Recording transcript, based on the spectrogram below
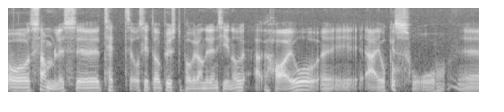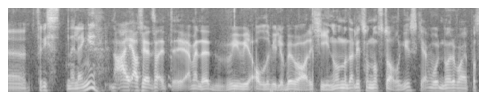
å samles eh, tett og sitte og puste på hverandre i en kino jo, er jo ikke så fristende lenger? Nei, altså jeg, jeg mener, vi alle vil jo bevare kinoen, men det er litt sånn nostalgisk. Jeg, når var jeg på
